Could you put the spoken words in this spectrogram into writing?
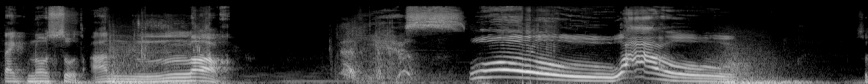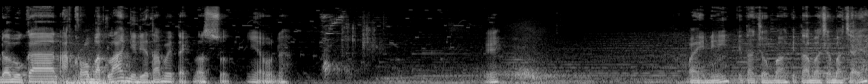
Technosuit unlock. Yes. Wow, wow. Sudah bukan akrobat lagi dia tapi technosuit. Ya udah. Oke. Apa ini? Kita coba kita baca-baca ya.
